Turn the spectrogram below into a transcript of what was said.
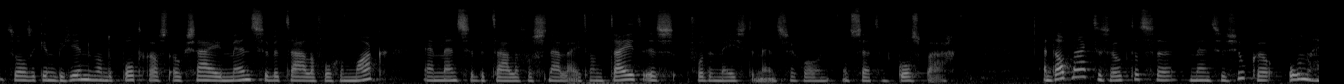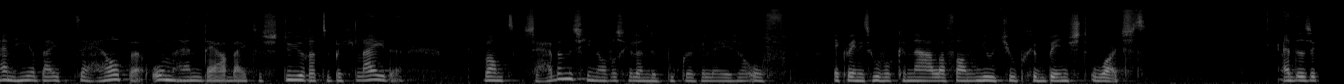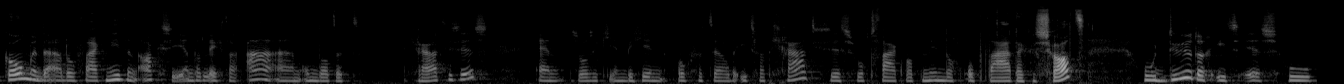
Zoals ik in het begin van de podcast ook zei, mensen betalen voor gemak en mensen betalen voor snelheid. Want tijd is voor de meeste mensen gewoon ontzettend kostbaar. En dat maakt dus ook dat ze mensen zoeken om hen hierbij te helpen, om hen daarbij te sturen, te begeleiden. Want ze hebben misschien al verschillende boeken gelezen of ik weet niet hoeveel kanalen van YouTube gebinged watched. En dus ze komen daardoor vaak niet in actie. En dat ligt er A aan omdat het gratis is. En zoals ik je in het begin ook vertelde, iets wat gratis is, wordt vaak wat minder op waarde geschat. Hoe duurder iets is, hoe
